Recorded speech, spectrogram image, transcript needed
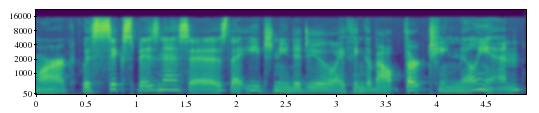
mark with six businesses that each need to do, I think about 13 million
